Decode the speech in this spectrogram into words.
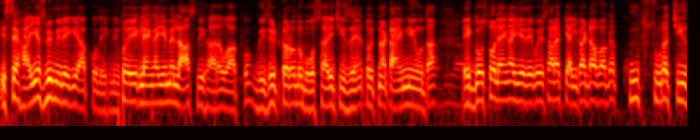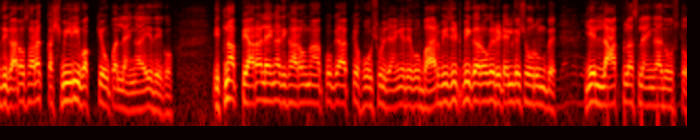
इससे हाईएस्ट भी मिलेगी आपको देखने को। तो एक लहंगा ये मैं लास्ट दिखा रहा हूँ आपको। विज़िट करो तो बहुत सारी चीज़ें हैं तो इतना टाइम नहीं होता। एक दोस्तों, लहंगा ये देखो, ये सारा कैलकाटा वर्क है खूबसूरत चीज़ दिखा रहा हूँ, सारा कश्मीरी वक्त के ऊपर लहंगा ये देखो। इतना प्यारा लहंगा दिखा रहा हूँ मैं आपको कि आपके होश उड़ जाएँगे। देखो, बाहर विज़िट भी करोगे रिटेल के शोरूम पे। ये लाख प्लस लहंगा है दोस्तों।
